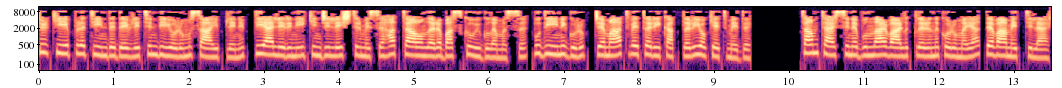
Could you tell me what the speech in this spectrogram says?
Türkiye pratiğinde devletin bir yorumu sahiplenip, diğerlerini ikincilleştirmesi hatta onlara baskı uygulaması, bu dini grup, cemaat ve tarikatları yok etmedi. Tam tersine bunlar varlıklarını korumaya devam ettiler.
